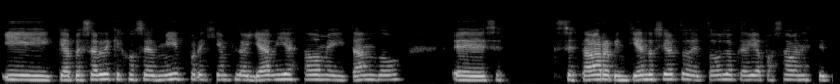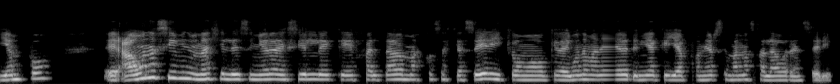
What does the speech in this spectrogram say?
y que a pesar de que José Smith, por ejemplo, ya había estado meditando, eh, se, estaba arrepintiendo, ¿cierto?, de todo lo que había pasado en este tiempo, eh, aún así vino un ángel del Señor a decirle que faltaban más cosas que hacer y como que de alguna manera tenía que ya ponerse manos a la obra en serio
